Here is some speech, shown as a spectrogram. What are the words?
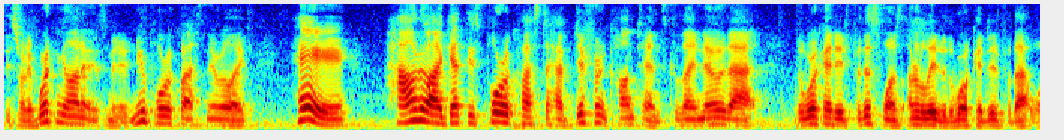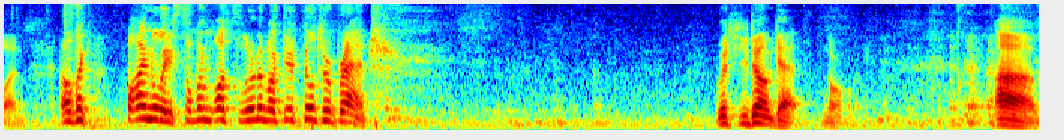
They started working on it, and they submitted a new pull request, and they were like, hey, how do I get these pull requests to have different contents? Because I know that the work I did for this one is unrelated to the work I did for that one. And I was like, finally, someone wants to learn about Git filter branch. Which you don't get normally. Um,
